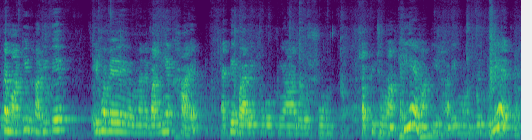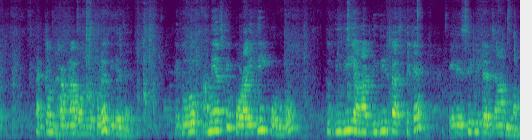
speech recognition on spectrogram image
এটা মাটির হাঁড়িতে এইভাবে মানে বানিয়ে খায়। একেবারে পুরো পেঁয়াজ, রসুন সব কিছু মাখিয়ে মাটির হাঁড়ির মধ্যে দিয়ে একদম ঢাকনা বন্ধ করে দিয়ে দেয়। কিন্তু আমি আজকে কড়াইতেই করব। তো দিদি, আমার দিদির কাছ থেকে এই রেসিপিটা জানলাম।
